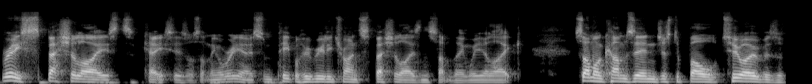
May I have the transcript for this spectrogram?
really specialized cases or something, or you know, some people who really try and specialize in something. Where you're like, someone comes in just to bowl two overs of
